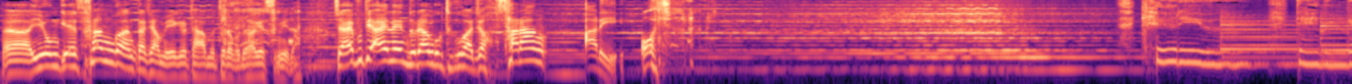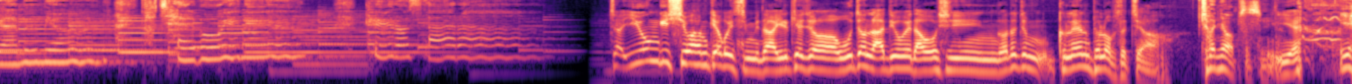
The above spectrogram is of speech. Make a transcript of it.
아, 이용기의 사랑관까지 한번 얘기를 다 한번 들어보도록 하겠습니다. 자, FT 아일랜드 노래 한 곡 듣고 가 죠. 사랑 아리. 어, 그리울 때는 감으면 더 잘 보이는 그런 사람 자, 이용기 씨와 함께하고 있습니다. 이렇게 저 오전 라디오에 나오신 거는 좀 근래에는 별로 없었죠. 전혀 없었습니다. 예. 예.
